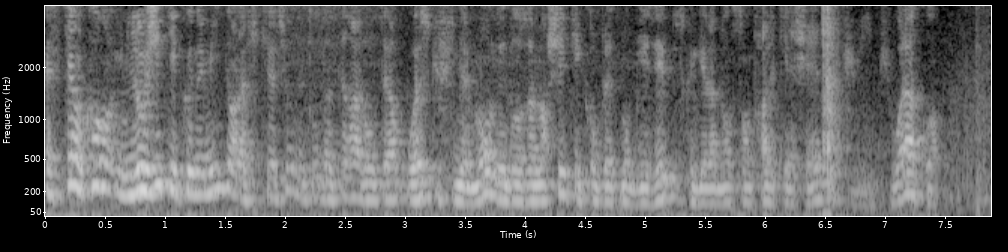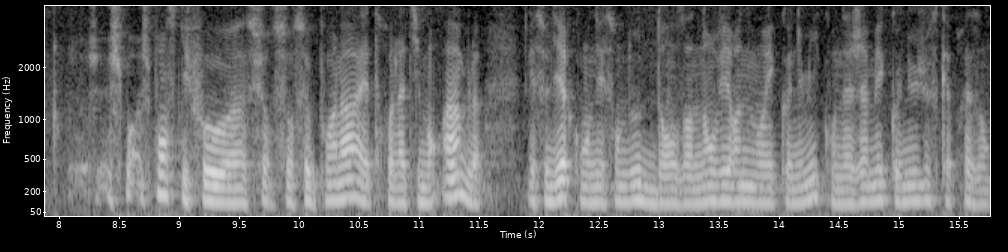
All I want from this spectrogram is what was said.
est-ce qu'il y a encore une logique économique dans la fixation des taux d'intérêt à long terme? Ou est-ce que finalement on est dans un marché qui est complètement biaisé parce qu'il y a la Banque centrale qui achète et puis, puis voilà quoi? Je, je- je pense qu'il faut, euh, sur, sur ce point-là, être relativement humble et se dire qu'on est sans doute dans un environnement économique qu'on n'a jamais connu jusqu'à présent.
